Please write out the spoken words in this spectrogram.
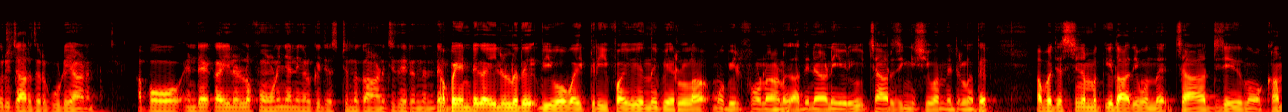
ഒരു ചാർജർ കൂടിയാണ്. അപ്പോൾ എന്റെ കയ്യിലുള്ള ഫോൺ ഞാൻ നിങ്ങൾക്ക് ജസ്റ്റ് ഒന്ന് കാണിച്ചു തരുന്നുണ്ട്. അപ്പോൾ എന്റെ കയ്യിലുള്ളത് വിവോ വൈ ത്രീ ഫൈവ് എന്ന പേരുള്ള മൊബൈൽ ഫോണാണ്. അതിനാണ് ഈ ഒരു ചാർജിങ് ഇഷ്യൂ വന്നിട്ടുള്ളത്. അപ്പോൾ ജസ്റ്റ് നമുക്ക് ഇതാദ്യം ഒന്ന് ചാർജ് ചെയ്ത് നോക്കാം.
